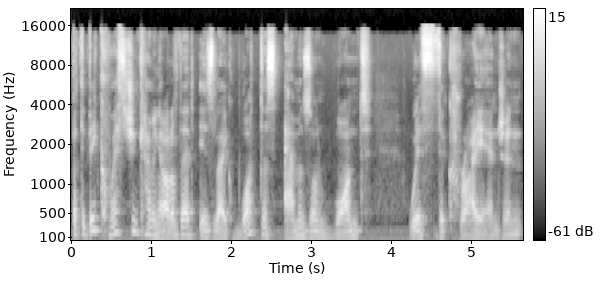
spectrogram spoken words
But the big question coming out of that is like what does Amazon want with the CryEngine.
